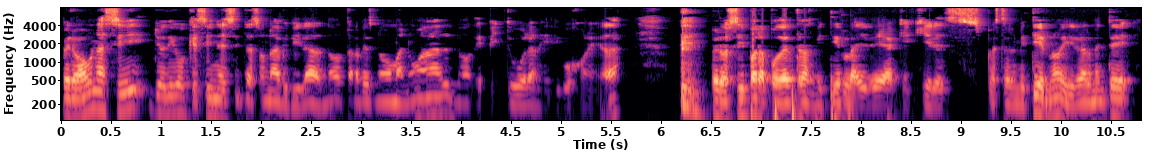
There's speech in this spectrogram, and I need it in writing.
Pero aún así, yo digo que sí necesitas una habilidad, ¿no? Tal vez no manual, no de pintura, ni dibujo, ni nada, pero sí para poder transmitir la idea que quieres, pues, transmitir, ¿no? Y realmente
